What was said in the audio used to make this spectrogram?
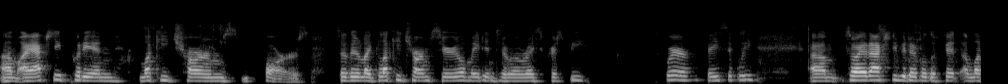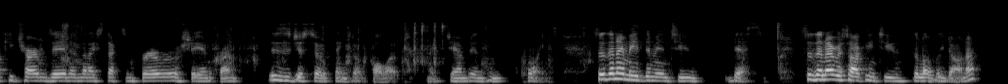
um, I actually put in Lucky Charms bars. So they're like Lucky Charms cereal made into a Rice Krispie square, basically. Um, so I'd actually been able to fit a Lucky Charms in and then I stuck some Ferrero Rocher in front. This is just so things don't fall out. I jammed in some coins. So then I made them into this. So then I was talking to the lovely Donna,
